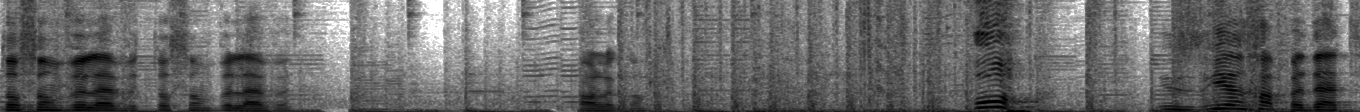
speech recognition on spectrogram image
To są wylewy, to są wylewy. Ale go. O! 1 HP dead.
